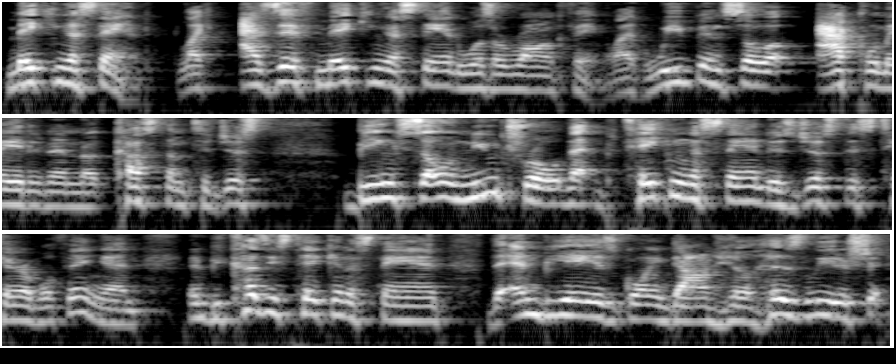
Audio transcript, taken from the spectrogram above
making a stand, like as if making a stand was a wrong thing. Like we've been so acclimated and accustomed to just being so neutral that taking a stand is just this terrible thing. And and because he's taking a stand, the NBA is going downhill. His leadership,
